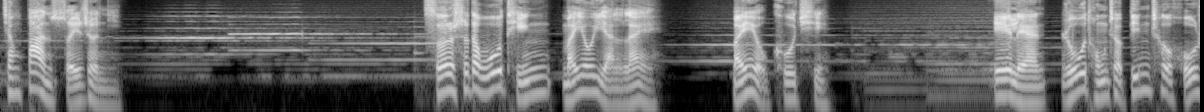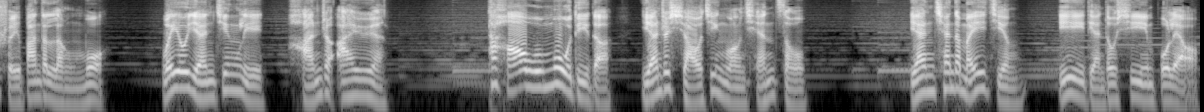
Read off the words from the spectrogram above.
将伴随着你。此时的吴婷没有眼泪，没有哭泣，一脸如同这冰澈湖水般的冷漠，唯有眼睛里含着哀怨。他毫无目的的沿着小径往前走，眼前的美景一点都吸引不了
